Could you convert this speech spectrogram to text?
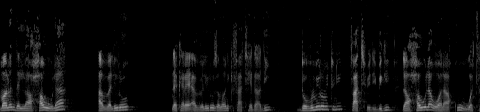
مانند لا حول اولی رو نکره اولی رو زمانی که فتح دادی دومی رو می‌تونی فتح بدی. بگی لا حول ولا قوت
